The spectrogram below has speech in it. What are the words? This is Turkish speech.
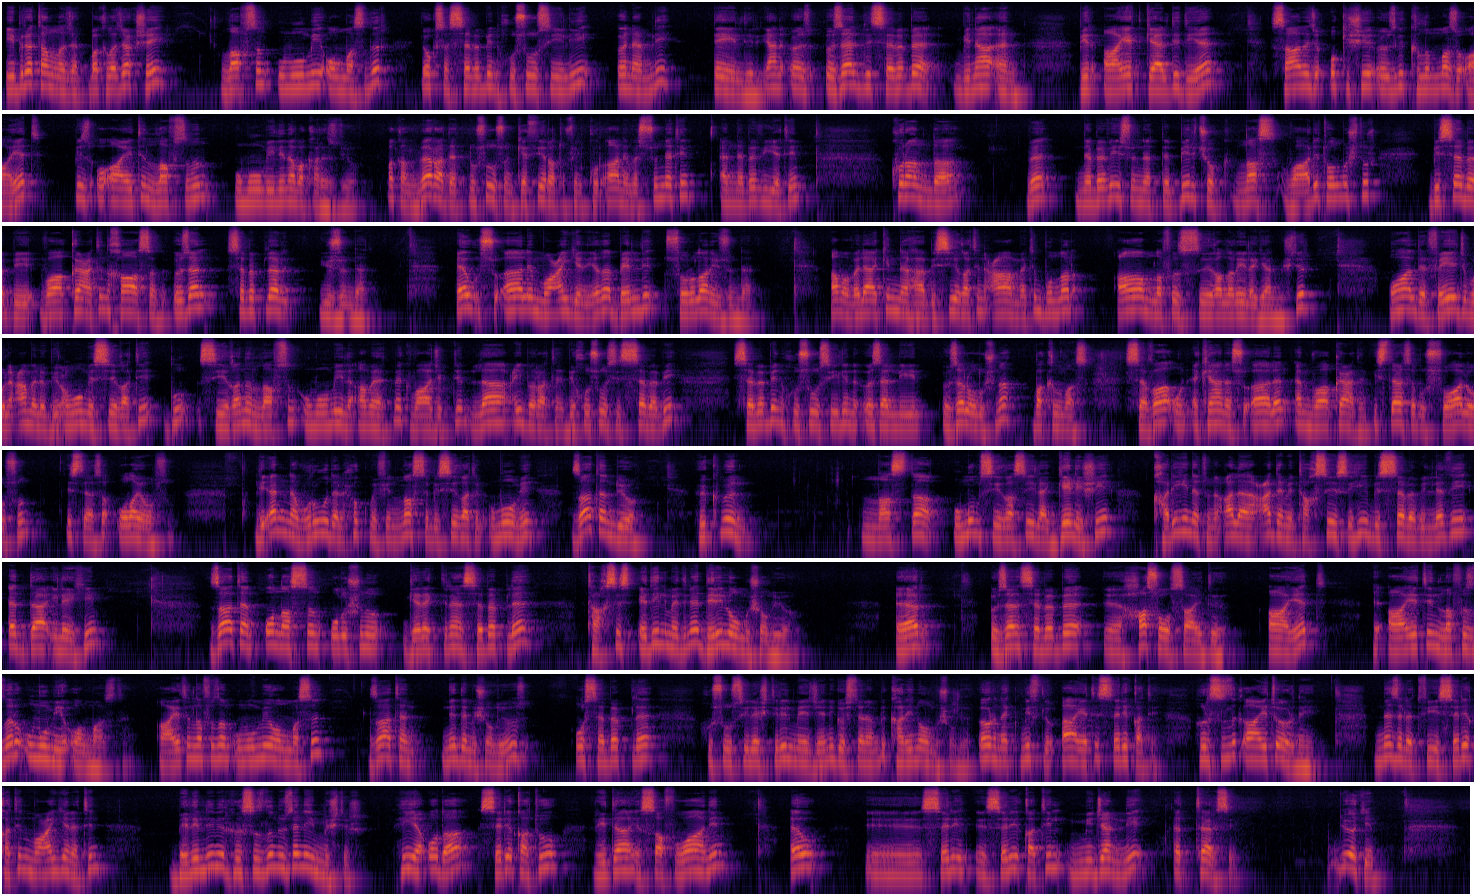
İbret alınacak, bakılacak şey lafzın umumi olmasıdır. Yoksa sebebin hususiliği önemli değildir. Yani öz- özel bir sebebe binaen bir ayet geldi diye sadece o kişiye özgü kılınmaz o ayet. Biz o ayetin lafzının umumiliğine bakarız diyor. Bakalım veradet nususun kesiratu fil Kur'an ve sünneti en nebeviyeti Kur'an'da ve nebevi sünnette birçok nas varit olmuştur. Bir sebebi vakiatin hasın özel sebepler yüzünden. Ev sualin muayyen ya da belli sorular yüzünden. Ama velakinneha bi sigatin ammetin bunlar am lafız sigalarıyla gelmiştir. O halde feyecibul amelu bi umumi sigati bu siganın lafzın umumiyle amel etmek vaciptir. La ibrate bi hususi sebebi sebebin hususiliğine özelliğin özel oluşuna bakılmaz. Sevaun ekane sualen em vakiaten. İsterse bu sual olsun, isterse olay olsun. لِأَنَّ وُرُودَ الْحُكْمِ فِي النَّصِّ بِسِيغَةِ الْاُمُومِ Zaten diyor hükmün Nas'ta umum sigasıyla gelişi karinetun ala ademi taksisihi bis sebebillezi edda ileyhi zaten o Nas'ın oluşunu gerektiren sebeple taksis edilmediğine delil olmuş oluyor. Eğer özel sebebe e, has olsaydı ayet, e, ayetin lafızları umumi olmazdı. Ayetin lafızların umumi olması zaten ne demiş oluyoruz? O sebeple hususileştirilmeyeceğini gösteren bir karine olmuş oluyor. Örnek mislu ayeti serikati. Hırsızlık ayeti örneğin. Nezelet fi serikatin muayyenetin belirli bir hırsızlığın üzerine inmiştir. Hiye o da serikatu ridai safvanin ev e, seri, e, serikatil micenni et tersi. Diyor ki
